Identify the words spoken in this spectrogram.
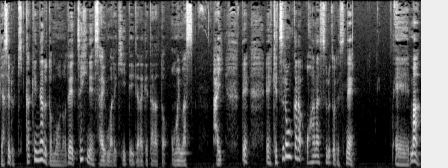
痩せるきっかけになると思うのでぜひね最後まで聞いていただけたらと思いますはいでえ結論からお話しするとですねえーまあ、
